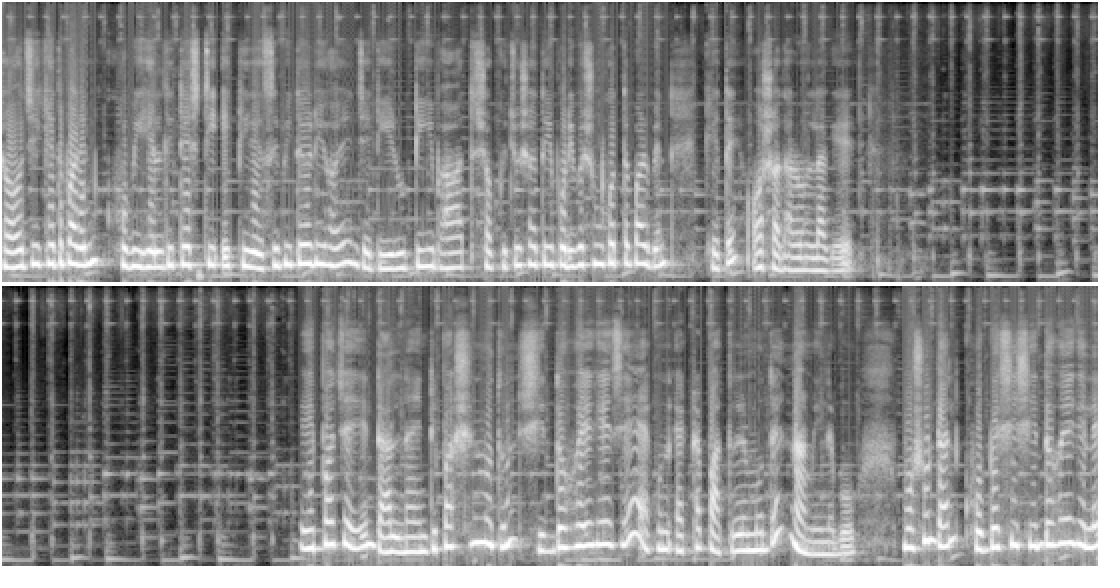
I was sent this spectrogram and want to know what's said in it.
সহজেই খেতে পারেন। খুবই হেলদি টেস্টি একটি রেসিপি তৈরি হয়, যেটি রুটি, ভাত সব কিছুর সাথেই পরিবেশন করতে পারবেন। খেতে অসাধারণ লাগে। এই পর্যায়ে ডাল নাইনটি পার্সেন্ট মতন সিদ্ধ হয়ে গিয়েছে, এখন একটা পাত্রের মধ্যে নামিয়ে নেব। মসুর ডাল খুব বেশি সিদ্ধ হয়ে গেলে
